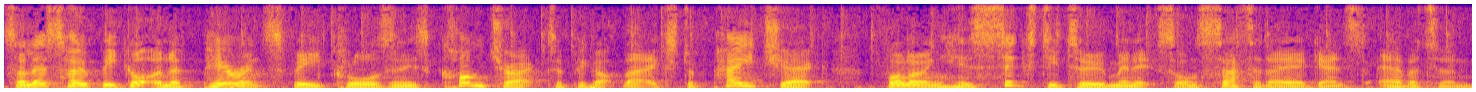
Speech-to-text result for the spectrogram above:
So let's hope he got an appearance fee clause in his contract to pick up that extra paycheck following his 62 minutes on Saturday against Everton.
